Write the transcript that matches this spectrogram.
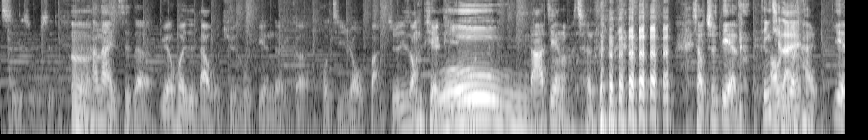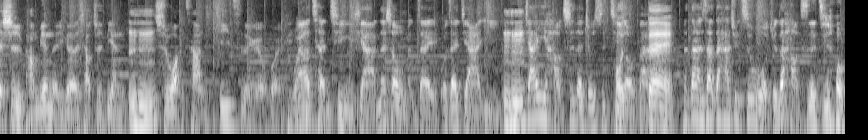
吃，是不是？嗯。他那一次的约会是带我去路边的一个火鸡肉饭，就是一种铁皮屋搭建而成的 小吃店。听起来在夜市旁边的一个小吃店，嗯哼，吃晚餐。第一次的约会，我要澄清一下，那时候我们在我在嘉义，嗯哼，嘉义好吃的就是鸡肉饭，对。那当然是要带他去吃我觉得好吃的鸡肉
